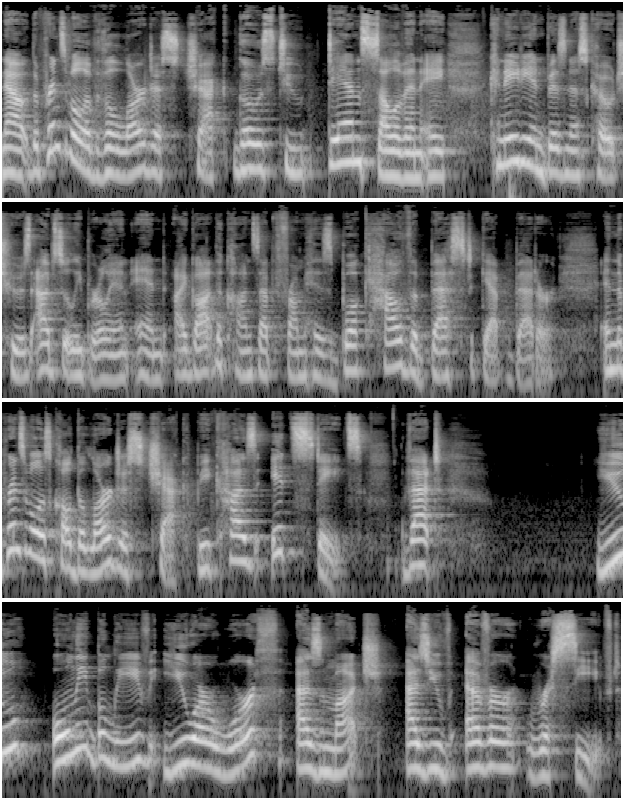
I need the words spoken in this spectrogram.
Now, the principle of the largest check goes to Dan Sullivan, a Canadian business coach who is absolutely brilliant. And I got the concept from his book, How the Best Get Better. And the principle is called the largest check because it states that you only believe you are worth as much as you've ever received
